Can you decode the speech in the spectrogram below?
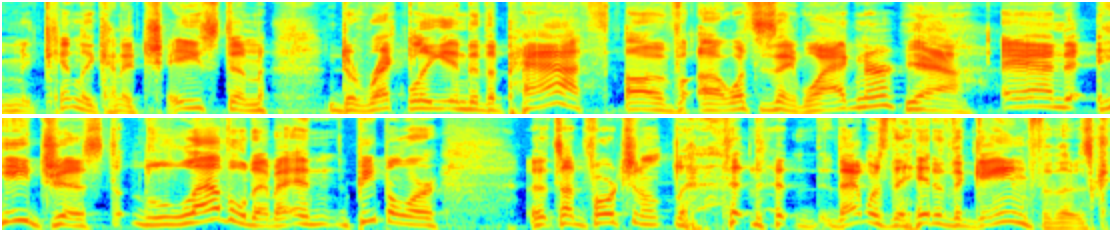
McKinley kind of chased him directly into the path of uh, what's his name, Wagner. Yeah. and he just leveled him. And people are. It's unfortunate that was the hit of the game for those guys.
